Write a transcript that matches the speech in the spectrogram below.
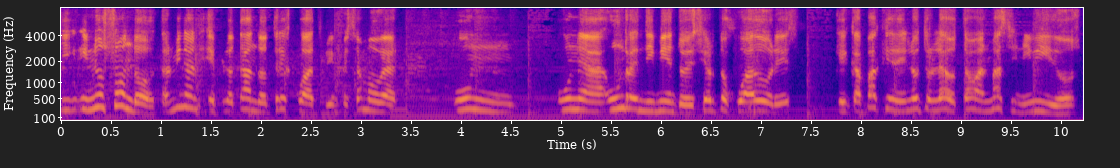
Y, no son dos, terminan explotando tres, cuatro, y empezamos a ver un, un rendimiento de ciertos jugadores que capaz que del otro lado estaban más inhibidos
